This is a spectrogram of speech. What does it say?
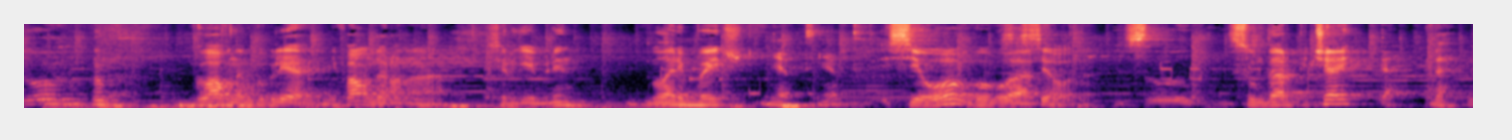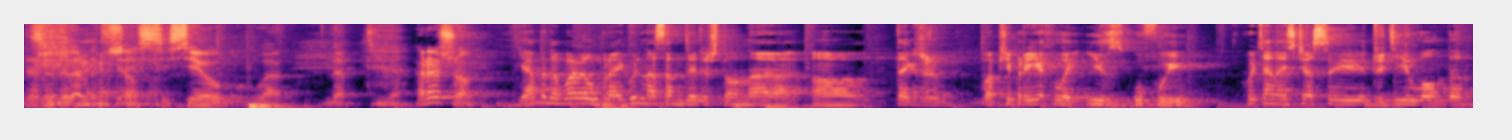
Ну, главный в Гугле не фаундер, он, а... Сергей Брин, Ларри Пейдж. Нет, нет. SEO Гугла. SEO, да. Сундар Пичай? Да. Да, да, да, да, да. SEO Гугла. Да. да. Хорошо. Я бы добавил про Игуль, на самом деле, что она э, также вообще приехала из Уфы, хоть она сейчас и GD Лондон.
